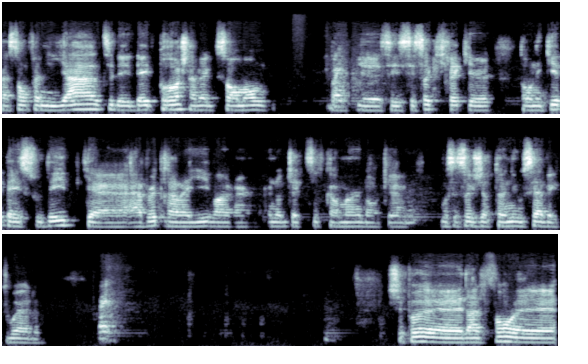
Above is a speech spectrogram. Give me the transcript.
façon familiale, d'être proche avec son monde. Euh, c'est ça qui fait que ton équipe est soudée et qu'elle veut travailler vers un, objectif commun. Donc, euh, moi, c'est ça que j'ai retenu aussi avec toi. Oui je sais pas, euh, dans le fond, euh,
